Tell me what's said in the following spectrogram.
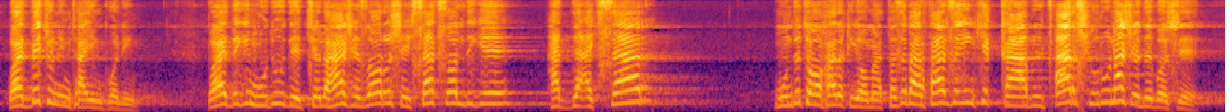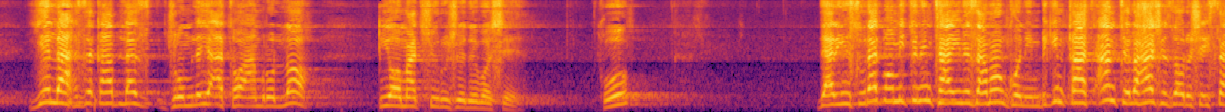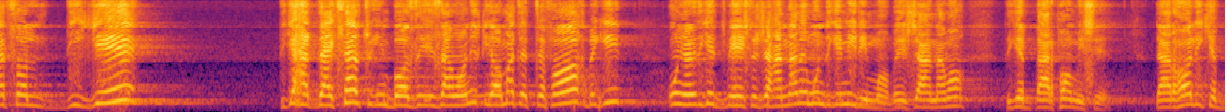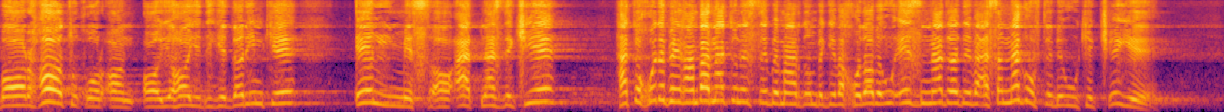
باید بتونیم تعیین کنیم. باید بگیم حدود 48600 سال دیگه حد اکثر مونده تا آخر قیامت. تازه بر فرض اینکه قبلتر شروع نشده باشه. یه لحظه قبل از جمله عطا امرالله قیامت شروع شده باشه. خب؟ در این صورت ما می‌تونیم تعیین زمان کنیم. بگیم قطعا 48600 سال دیگه دیگه حد اکثر تو این بازه زمانی قیامت اتفاق بگید اون یعنی دیگه بهشت و جهنممون دیگه میریم ما. بهشت جهنما دیگه برپا میشه. در حالی که بارها تو قرآن آیه های دیگه داریم که علم ساعت نزدیکیه حتی خود پیغمبر نتونسته به مردم بگه و خدا به او اذن نداده و اصلا نگفته به او که کیه.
